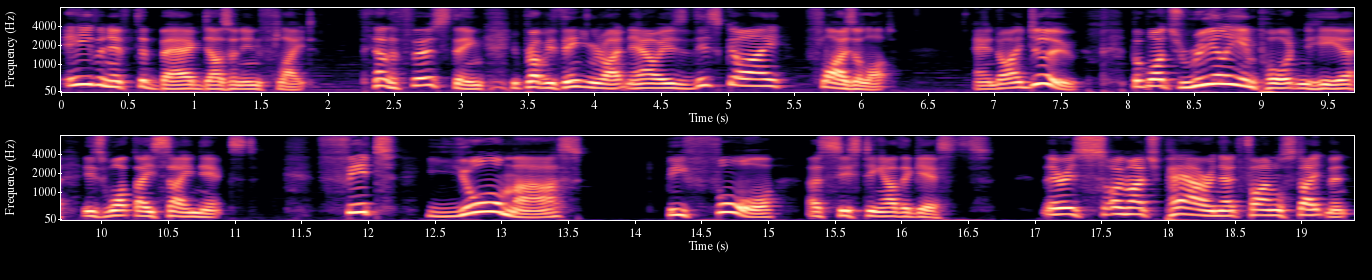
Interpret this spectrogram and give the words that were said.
even if the bag doesn't inflate. Now, the first thing you're probably thinking right now is this guy flies a lot. And I do. But what's really important here is what they say next. Fit your mask before assisting other guests. There is so much power in that final statement,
